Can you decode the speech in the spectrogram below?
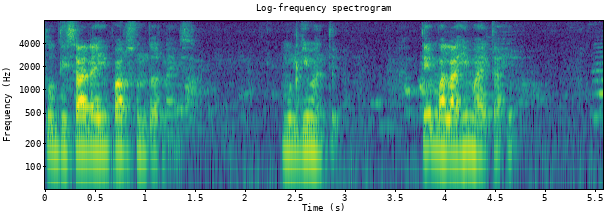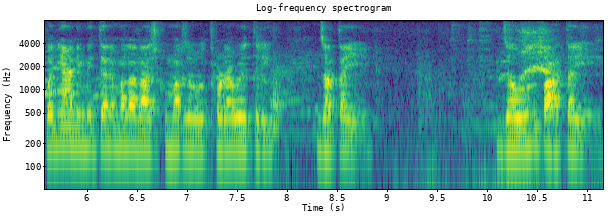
तू दिसायलाही फार सुंदर नाहीस. मुलगी म्हणते ते मलाही माहीत आहे. पण या निमित्ताने मला राजकुमारजवळ थोडा वेळ तरी जाता येईल. जवळून पाहता येईल.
